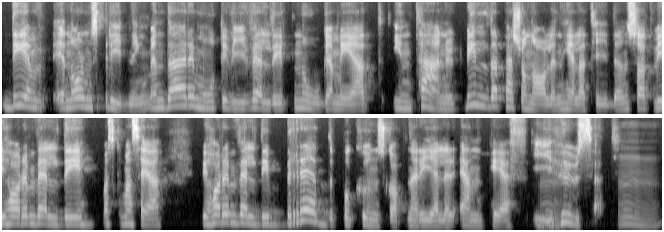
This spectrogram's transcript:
det är en enorm spridning. Men däremot är vi väldigt noga med att internutbilda personalen hela tiden så att vi har en väldig, vad ska man säga, vi har en väldig bredd på kunskap när det gäller NPF i Mm. huset. Mm.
